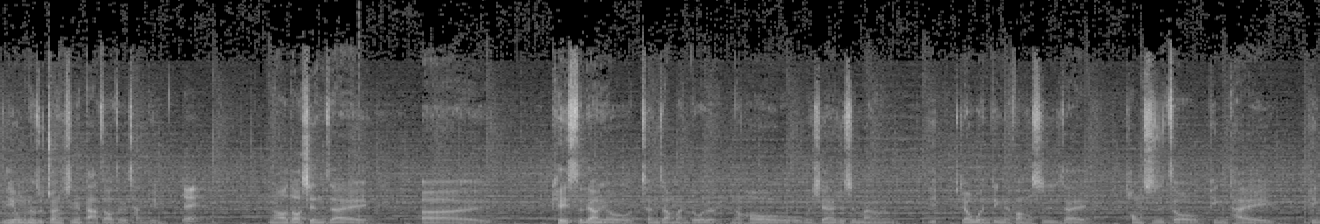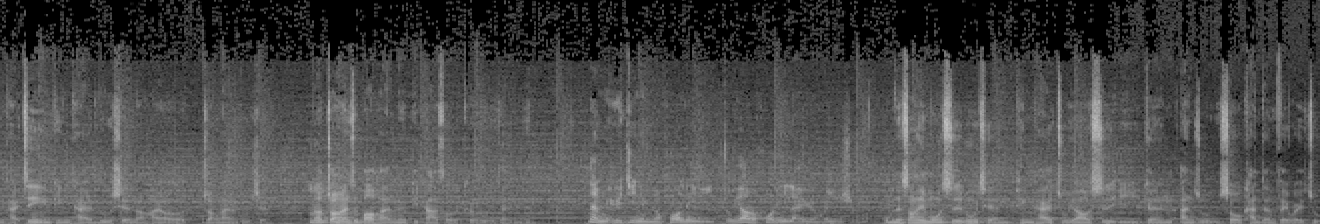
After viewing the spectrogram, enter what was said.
嗯、因为我们都是专心的打造这个产品。对。然后到现在，呃，case 量有成长蛮多的。然后我们现在就是蛮比较稳定的方式在。同时走平台平台经营平台路线，然后还有专案的路线，然后专案是包含那个 Picasso 的客户也在里面。嗯嗯，那你们预计你们的获利主要的获利来源会是什么？我们的商业模式目前平台主要是以跟案主收刊登费为主，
